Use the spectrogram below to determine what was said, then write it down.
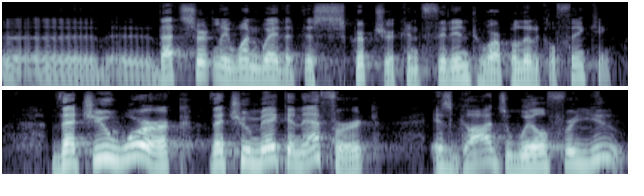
uh, that's certainly one way that this scripture can fit into our political thinking. That you work, that you make an effort, is God's will for you.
